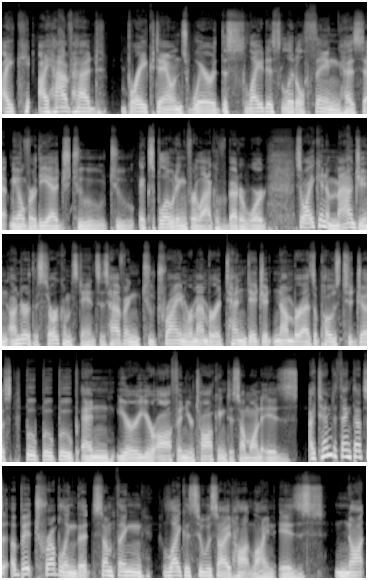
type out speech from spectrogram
I I have had breakdowns where the slightest little thing has set me over the edge to to exploding for lack of a better word. So i can imagine under the circumstances having to try and remember a 10 digit number as opposed to just boop boop boop and you're you're off and you're talking to someone is i tend to think that's a bit troubling that something like a suicide hotline is not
